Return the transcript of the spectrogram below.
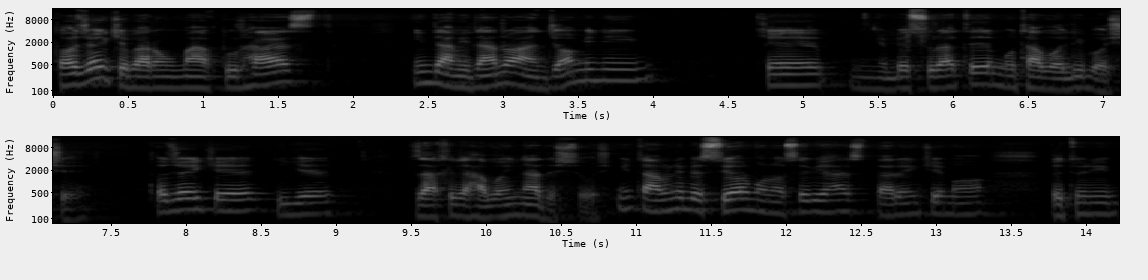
تا جایی که برامون مقدور هست این دمیدن رو انجام میدیم که به صورت متوالی باشه. تا جایی که دیگه ذخیره هوایی نداشته باشیم این تمرین بسیار مناسبی هست برای اینکه ما بتونیم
